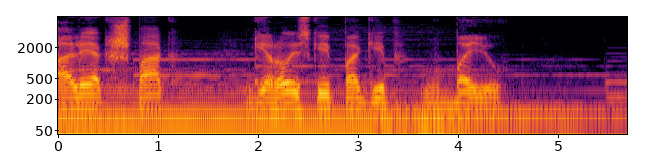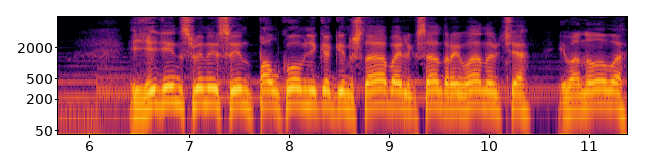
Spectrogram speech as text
Олег Шпак геройски погиб в бою. Единственный сын полковника генштаба Александра Ивановича Иванова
